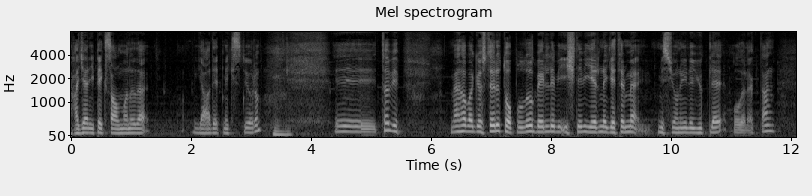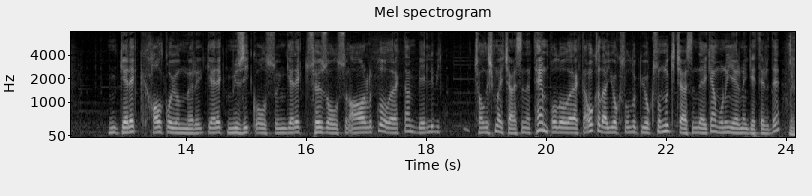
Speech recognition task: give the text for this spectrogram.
Hacer İpek Salman'ı da yad etmek istiyorum. Ee, tabii Merhaba Gösteri Topluluğu belli bir işlevi yerine getirme misyonuyla yükle olaraktan gerek halk oyunları, gerek müzik olsun, gerek söz olsun ağırlıklı olaraktan belli bir çalışma içerisinde tempolu olaraktan o kadar yoksulluk yoksunluk içerisindeyken bunu yerine getirdi. Evet.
